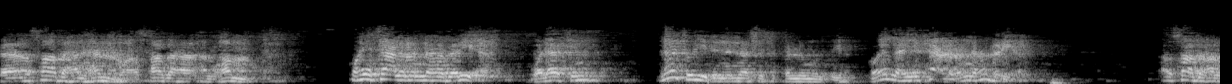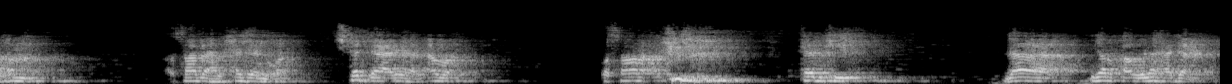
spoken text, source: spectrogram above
فأصابها الهم وأصابها الغم. وهي تعلم أنها بريئة ولكن لا تريد أن الناس يتكلمون فيها وإلا هي تعلم أنها بريئة. أصابها الغم. أصابها الحزن واشتد عليها الأمر وصار تبكي لا يرقى لها دم.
